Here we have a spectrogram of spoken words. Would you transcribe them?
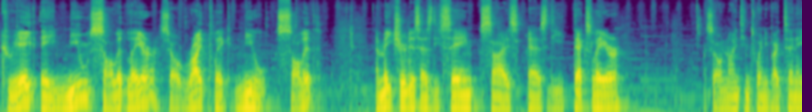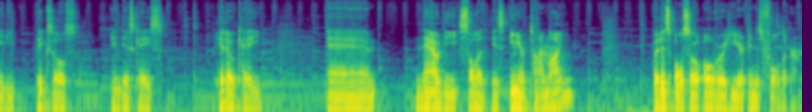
create a new solid layer. So right click new solid and make sure this has the same size as the text layer so 1920 by 1080 pixels in this case. Hit OK. And now the solid is in your timeline, but it's also over here in this folder.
